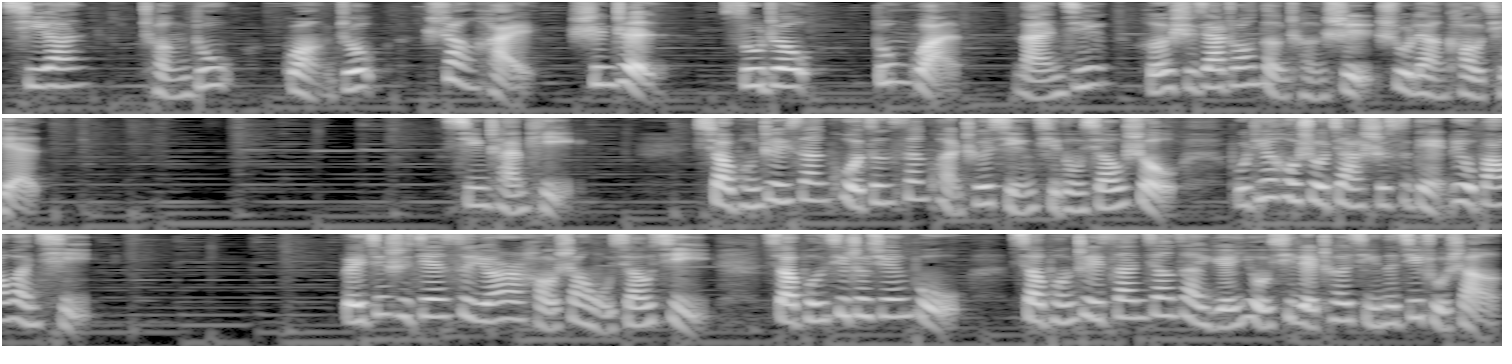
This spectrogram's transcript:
西安、成都、广州、上海、深圳、苏州、东莞、南京和石家庄等城市数量靠前。新产品，小鹏 G3 扩增三款车型启动销售，补贴后售价十四点六八万起。北京时间四月二号上午消息，小鹏汽车宣布，小鹏 G3 将在原有系列车型的基础上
